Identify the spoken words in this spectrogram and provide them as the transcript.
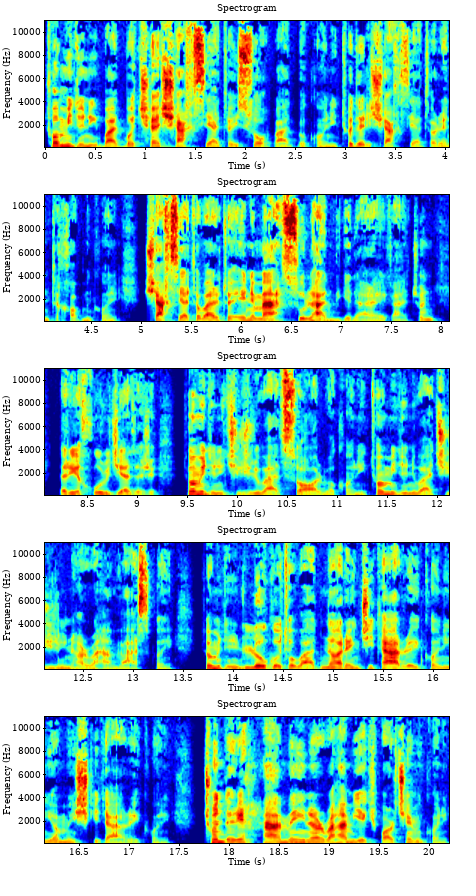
تو می‌دونی باید با چه شخصیت صحبت بکنی؟ تو داری شخصیت ها رو انتخاب می‌کنی. شخصیت ها برای تو عین محصول هن دیگه در حقیقت چون داری خروجی ازش. تو می‌دونی چجوری باید سوال بکنی؟ تو می‌دونی باید چجوری اینها رو به هم وصل کنی؟ تو می‌دونی لوگو تو باید نارنجی طراحی کنی یا مشکی طراحی کنی؟ چون داری همه اینا رو به هم یک پارچه می‌کنی.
